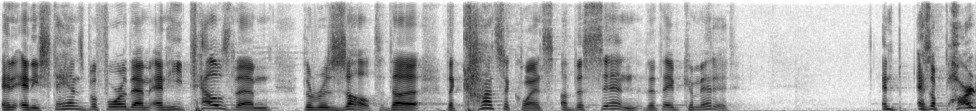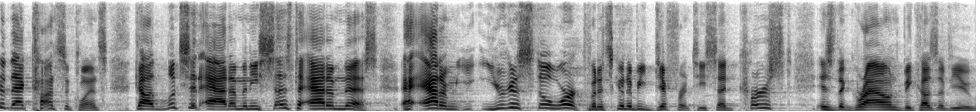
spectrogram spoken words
and, and he stands before them and he tells them the result, the, the consequence of the sin that they've committed. And as a part of that consequence, God looks at Adam and he says to Adam this Adam, you're going to still work, but it's going to be different. He said, Cursed is the ground because of you.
